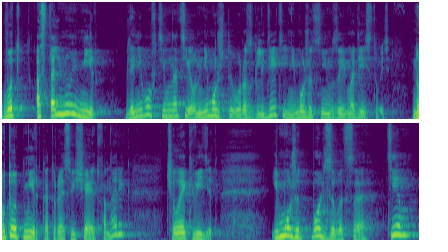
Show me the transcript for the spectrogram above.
Вот остальной мир для него в темноте, он не может его разглядеть и не может с ним взаимодействовать. Но тот мир, который освещает фонарик, человек видит и может пользоваться тем,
